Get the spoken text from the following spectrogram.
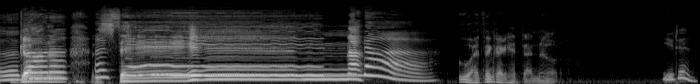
gonna gonna stay. Nah. Ooh, I think I hit that note. You did.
